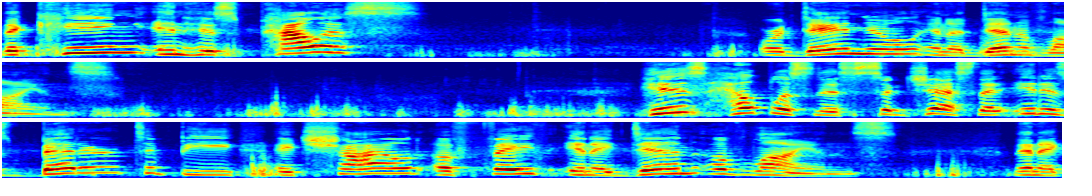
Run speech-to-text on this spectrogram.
The king in his palace or Daniel in a den of lions? His helplessness suggests that it is better to be a child of faith in a den of lions than a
